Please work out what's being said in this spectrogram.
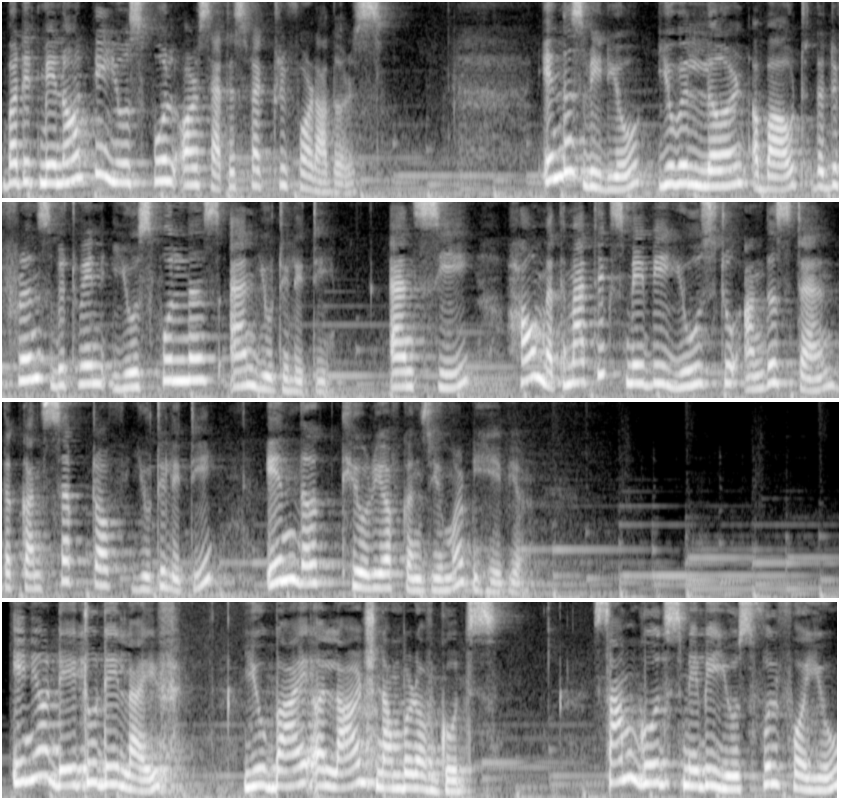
but it may not be useful or satisfactory for others. In this video, you will learn about the difference between usefulness and utility and see how mathematics may be used to understand the concept of utility in the theory of consumer behavior. In your day-to-day life, you buy a large number of goods. Some goods may be useful for you,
